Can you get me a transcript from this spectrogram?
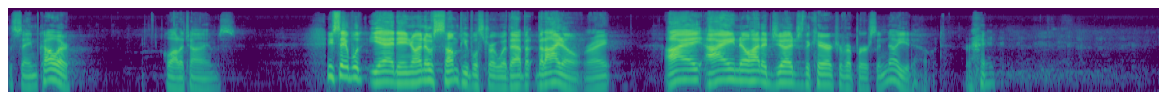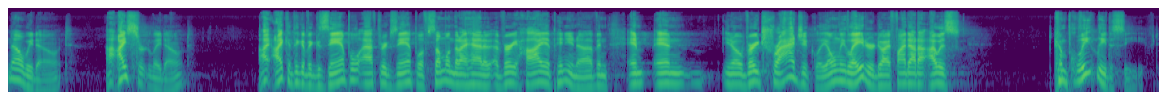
the same color a lot of times. And you say, well, yeah, Daniel, I know some people struggle with that, but, but I don't, right? I, I know how to judge the character of a person. No, you don't, right? No, we don't. I, certainly don't. I, I, can think of example after example of someone that I had a, a, very high opinion of, and, and, and you know, very tragically, only later do I find out I, I was completely deceived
